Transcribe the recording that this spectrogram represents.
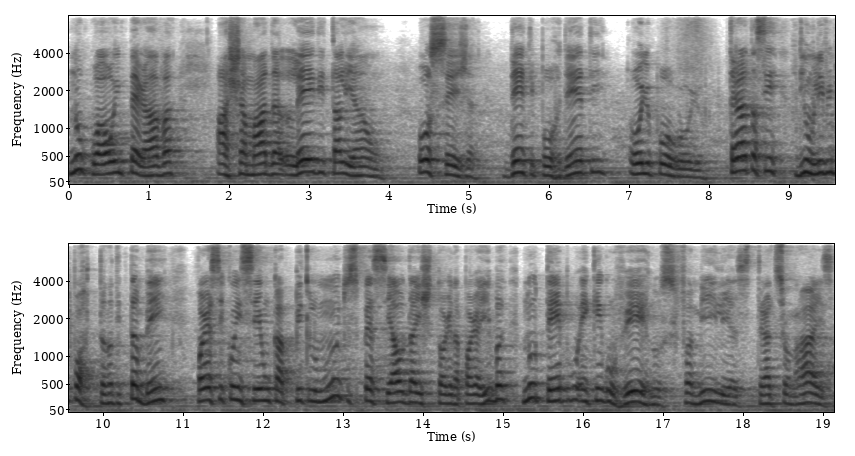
no qual imperava a chamada lei de talião, ou seja, dente por dente, olho por olho. Trata-se de um livro importante também para se conhecer um capítulo muito especial da história da Paraíba, no tempo em que governos, famílias tradicionais,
